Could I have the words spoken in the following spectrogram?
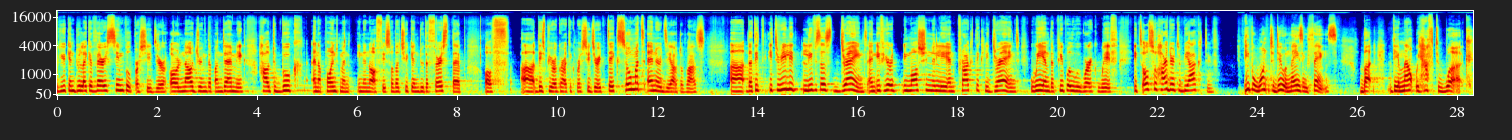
you can do like a very simple procedure or now during the pandemic how to book an appointment in an office so that you can do the first step of uh, this bureaucratic procedure it takes so much energy out of us uh, that it, it really leaves us drained. And if you're emotionally and practically drained, we and the people we work with, it's also harder to be active. People want to do amazing things, but the amount we have to work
